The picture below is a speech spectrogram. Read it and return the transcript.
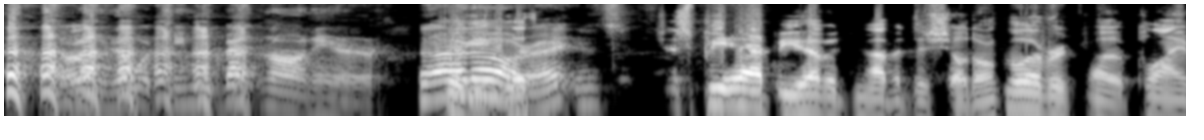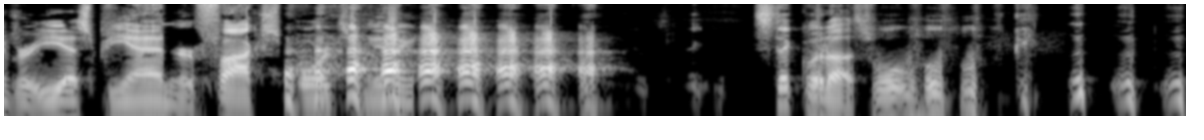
I don't even know what team you're betting on here. I Boogie, know, listen. right? It's, Just be happy you have a job at the show. Don't go ever uh, applying for ESPN or Fox Sports. Or anything. Stick with us. We'll, we'll, we'll-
